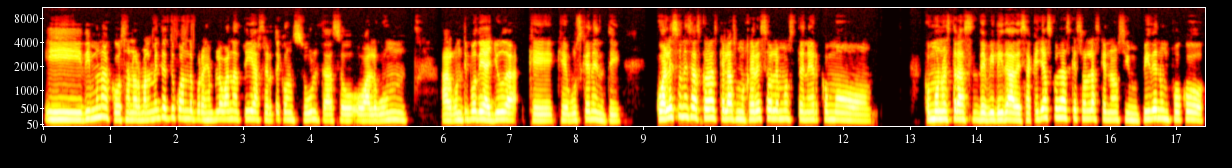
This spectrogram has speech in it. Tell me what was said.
Y dime una cosa, normalmente tú cuando, por ejemplo, van a ti a hacerte consultas o, o algún, algún tipo de ayuda que, que busquen en ti, ¿cuáles son esas cosas que las mujeres solemos tener como, como nuestras debilidades? Aquellas cosas que son las que nos impiden un poco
